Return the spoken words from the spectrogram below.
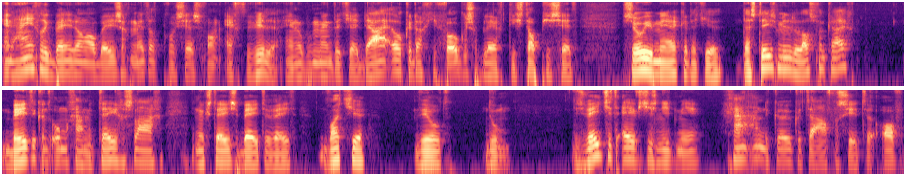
En eigenlijk ben je dan al bezig met dat proces van echt willen. En op het moment dat jij daar elke dag je focus op legt, die stapjes zet, zul je merken dat je daar steeds minder last van krijgt. Beter kunt omgaan met tegenslagen. En ook steeds beter weet wat je wilt doen. Dus weet je het eventjes niet meer, ga aan de keukentafel zitten of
